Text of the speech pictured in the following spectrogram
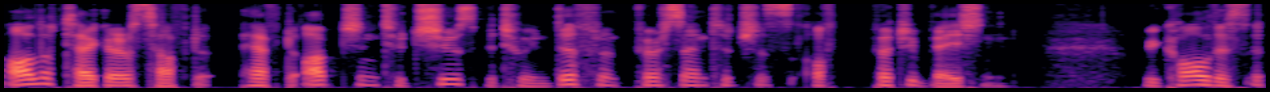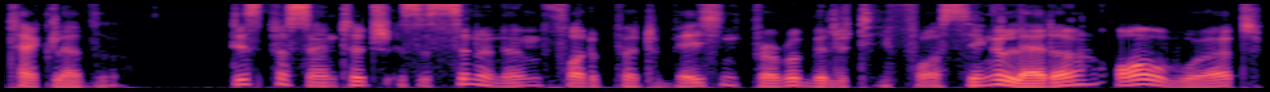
All attackers have, to, have the option to choose between different percentages of perturbation. We call this attack level. This percentage is a synonym for the perturbation probability for a single letter or a word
